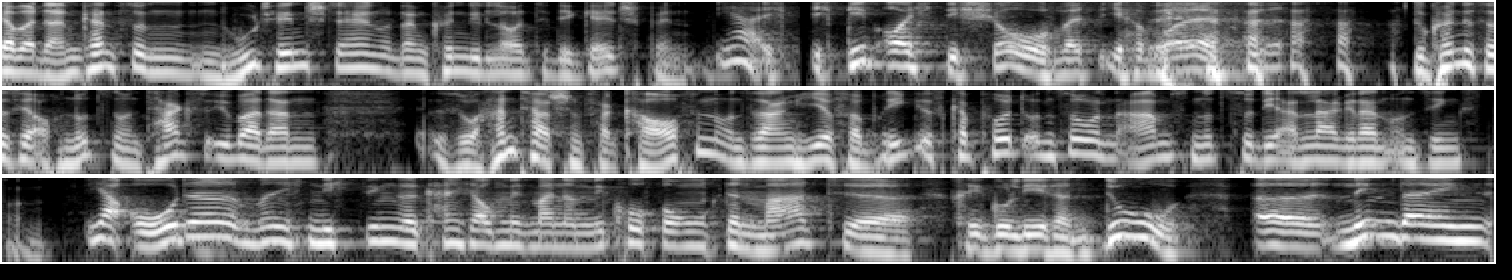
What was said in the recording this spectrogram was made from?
Ja, aber dann kannst du einen Hut hinstellen und dann können die Leute dir Geld spenden. Ja, ich, ich gebe euch die Show, was ihr wollt. du könntest das ja auch nutzen und tagsüber dann so Handtaschen verkaufen und sagen, hier Fabrik ist kaputt und so und abends nutzt du die Anlage dann und singst dann. Ja, oder wenn ich nicht singe, kann ich auch mit meinem Mikrofon den Markt äh, regulieren. Du, äh, nimm dein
